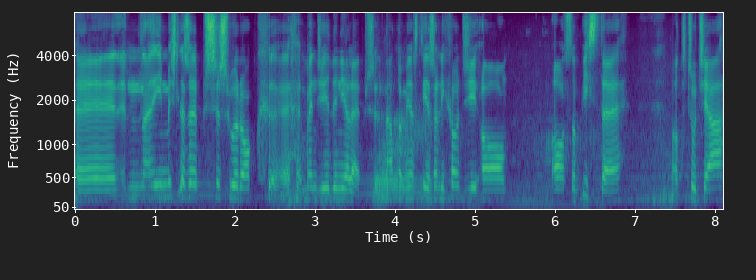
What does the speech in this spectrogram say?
E, No i myślę, że przyszły rok e, będzie jedynie lepszy. Natomiast jeżeli chodzi o, o osobiste odczucia,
